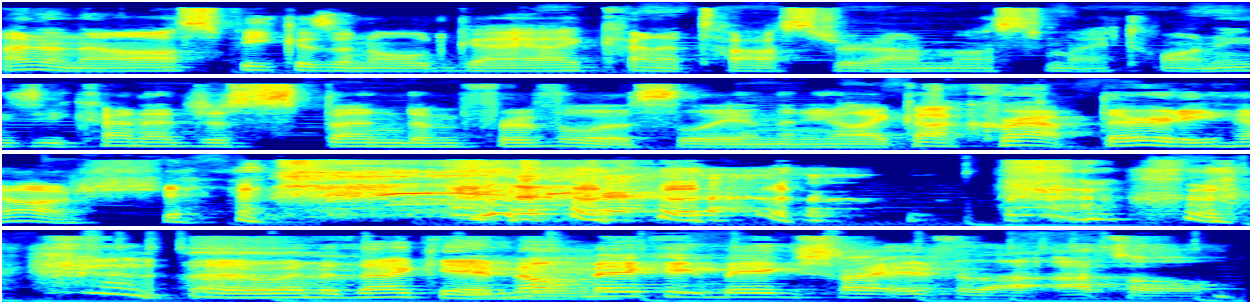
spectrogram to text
I don't know. I'll speak as an old guy. I kind of tossed around most of my 20s. You kind of just spend them frivolously, and then you're like, oh, crap, 30. Oh, shit. Uh, when did that get You're not here? making me excited for that at all.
